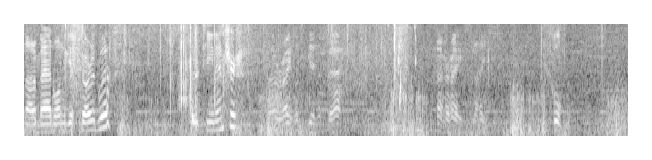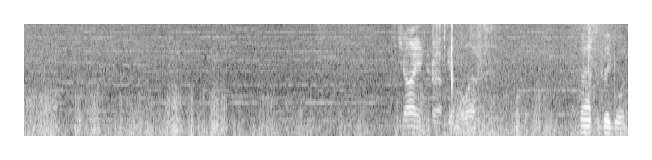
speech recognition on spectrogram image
Not a bad one to get started with. 13 incher. All right, let's get him back. All right, nice. Cool. Giant crappie on the left. That's a big one.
